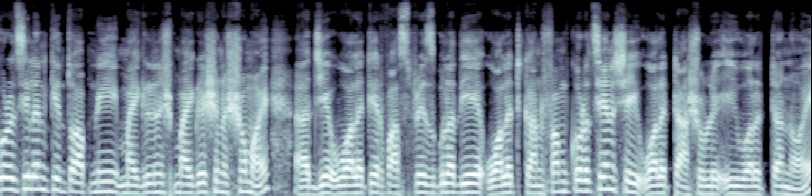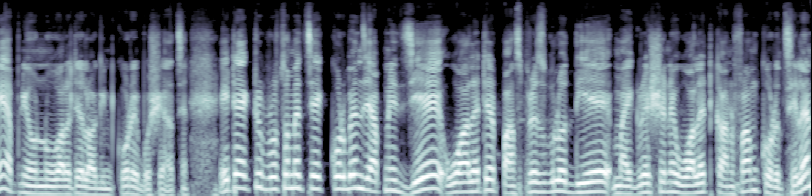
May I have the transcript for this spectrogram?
করেছিলেন, কিন্তু আপনি মাইগ্রেশন মাইগ্রেশনের সময় যে ওয়ালেটের পাসফ্রেজগুলো দিয়ে ওয়ালেট কনফার্ম করেছেন, সেই ওয়ালেটটা আসলে এই ওয়ালেটটা নয়, আপনি অন্য ওয়ালেটে লগ করে বসে আছেন। এটা একটু প্রথমে চেক করবেন যে আপনি যে ওয়ালেটের পাসফ্রেজগুলো দিয়ে মাইগ্রেশনে ওয়ালেট কনফার্ম করেছিলেন,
